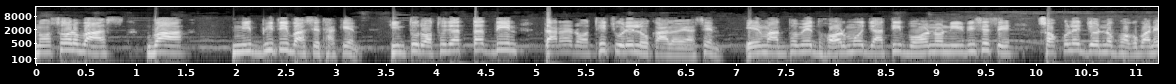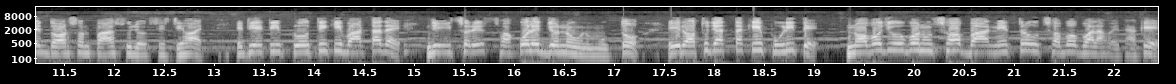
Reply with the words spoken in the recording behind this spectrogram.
নসর বাস বা নিভৃতি বাসে থাকেন। কিন্তু রথযাত্রার দিন তারা রথে চড়ে লোকালয়ে আসেন। এর মাধ্যমে ধর্ম, জাতি, বর্ণ নির্বিশেষে সকলের জন্য ভগবানের দর্শন পাওয়ার সুযোগ সৃষ্টি হয়। এটি একটি প্রতীকী বার্তা দেয় যে ঈশ্বরের সকলের জন্য উন্মুক্ত। এই রথযাত্রাকে পুরীতে নবযৌবন উৎসব বা নেত্র উৎসবও বলা হয়ে থাকে।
